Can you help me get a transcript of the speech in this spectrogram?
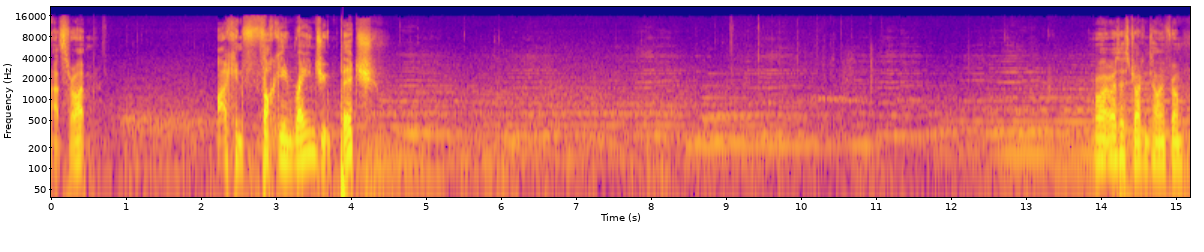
That's right. I can fucking range you, bitch. Right, where's this dragon coming from?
